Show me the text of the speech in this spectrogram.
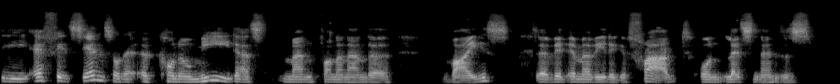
Die Effizienz oder Ökonomie, dass man voneinander weiß, wird immer wieder gefragt und letzten Endes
